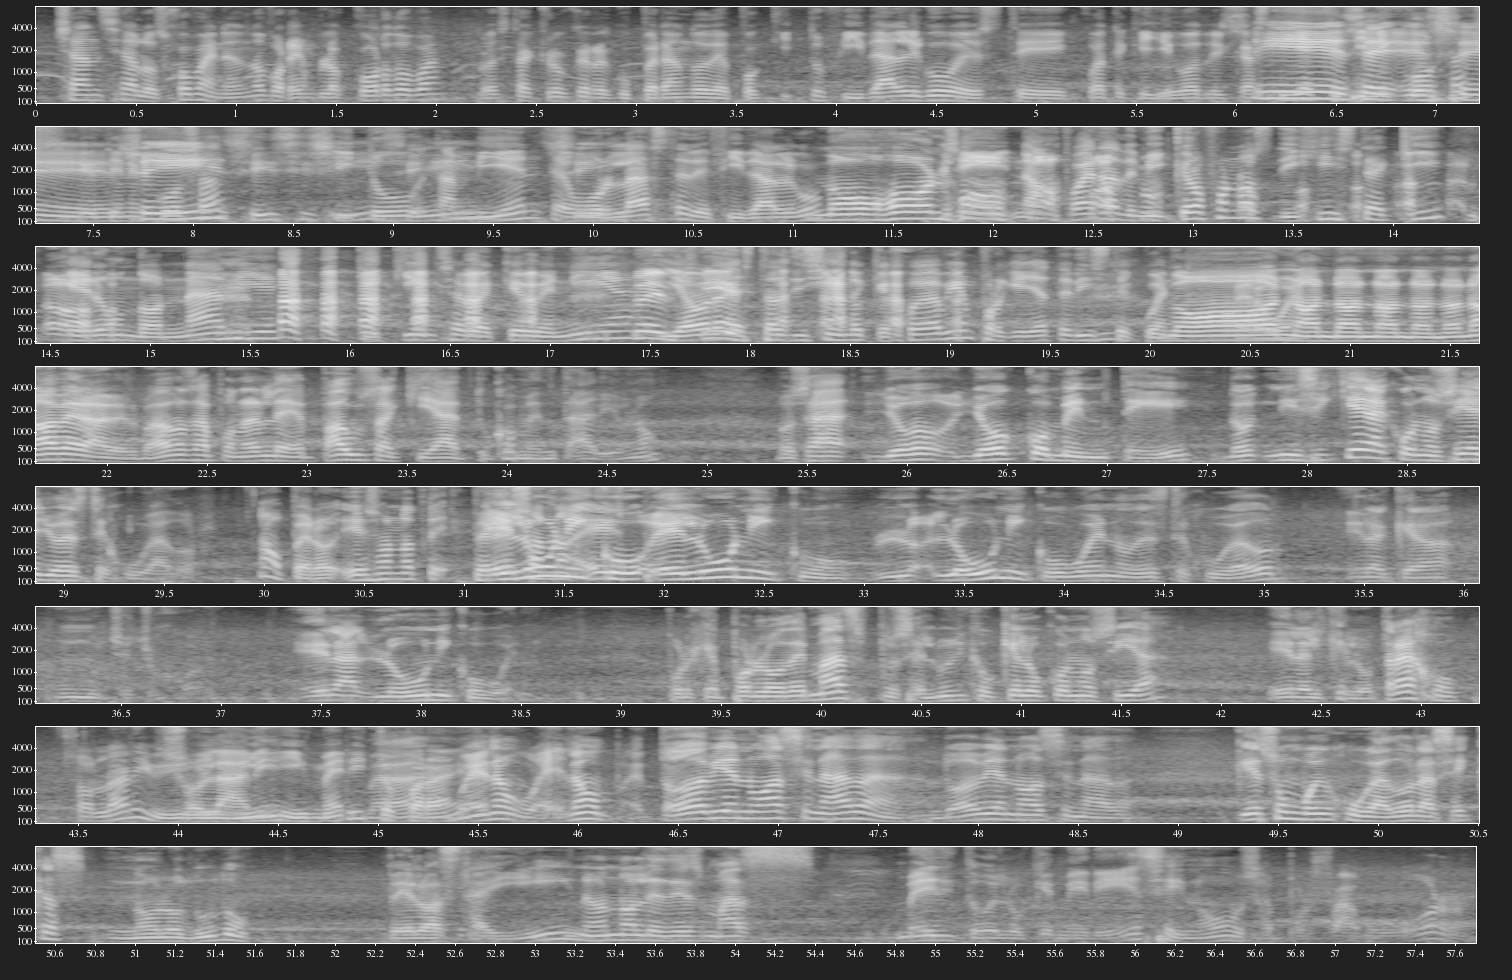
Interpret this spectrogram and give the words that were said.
chance a los jóvenes, ¿no? Por ejemplo, Córdoba lo está creo que recuperando de a poquito. Fidalgo, este cuate que llegó del Castilla, que tiene cosas, que tiene sí, cosas. sí, sí, sí, y tú sí, también te burlaste de Fidalgo. No, no. No, fuera de micrófonos dijiste aquí que era un don nadie, que quién sabe a qué venía y ahora estás diciendo que juega bien porque ya te diste cuenta. No, bueno, no, no, no, no, no, no. A ver, a ver, vamos a ponerle pausa aquí a tu comentario, ¿no? O sea, yo, yo comenté, no, ni siquiera conocía yo a este jugador. No, pero eso no te. Pero el no único, es- el único, lo, lo único bueno de este jugador era que era un muchacho joven. Era lo único bueno. Porque por lo demás, pues el único que lo conocía era el que lo trajo. Solari, y- Solari. y, y mérito Ah, para él. Bueno, bueno, todavía no hace nada, todavía no hace nada. Que es un buen jugador a secas, no lo dudo. Pero hasta ahí, no, no le des más mérito de lo que merece, ¿no? O sea, por favor.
